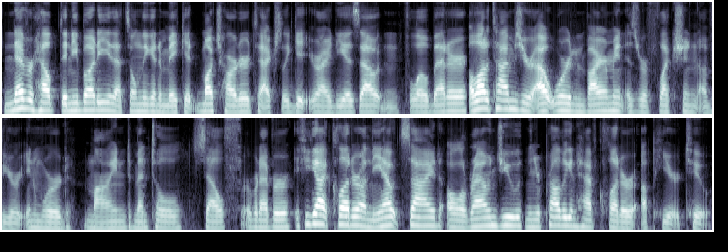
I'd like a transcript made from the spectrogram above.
never helped anybody. That's only going to make it much harder to actually get your ideas out and flow better. A lot of times, your outward environment is a reflection of your inward mind, mental self, or whatever. If you got clutter on the outside all around you, then you're probably going to have clutter up here too.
